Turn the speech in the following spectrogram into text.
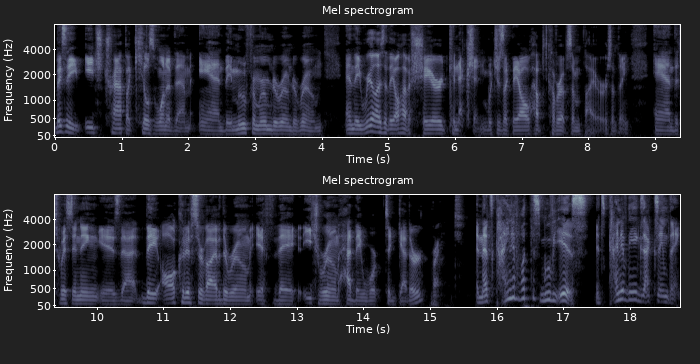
basically, each trap like kills one of them, and they move from room to room to room. And they realize that they all have a shared connection, which is like they all helped cover up some fire or something. And the twist ending is that they all could have survived the room if they each room had they worked together. Right. And that's kind of what this movie is. It's kind of the exact same thing.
